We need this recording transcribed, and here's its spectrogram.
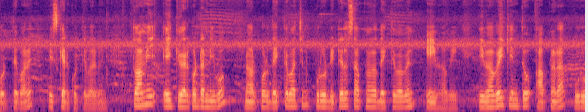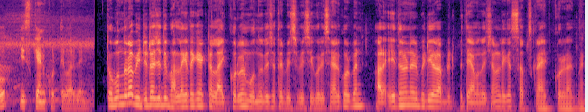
করতে পারে স্ক্যান করতে পারবেন। তো আমি এই কিউআর কোডটা নিব, নেওয়ার পর দেখতে পাচ্ছেন পুরো ডিটেলস আপনারা দেখতে পাবেন এইভাবেই। এইভাবেই কিন্তু আপনারা পুরো স্ক্যান করতে পারবেন। তো বন্ধুরা, ভিডিওটা যদি ভালো লাগে থাকে, একটা লাইক করবেন, বন্ধুদের সাথে বেশি বেশি করে শেয়ার করবেন। আর এই ধরনের ভিডিওর আপডেট পেতে আমাদের চ্যানেলটিকে সাবস্ক্রাইব করে রাখবেন।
